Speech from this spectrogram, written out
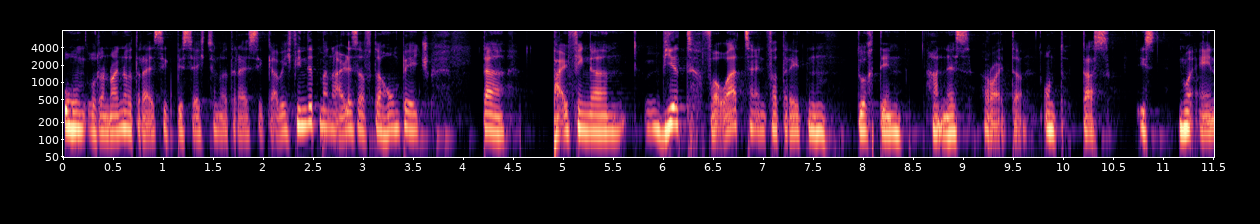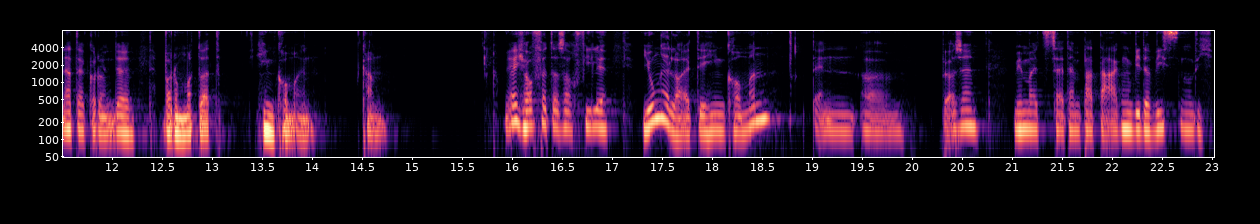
Uhr und, oder 9.30 Uhr bis 16.30 Uhr, glaube ich, findet man alles auf der Homepage. Der Palfinger wird vor Ort sein, vertreten durch den Hannes Reuter. Und das ist nur einer der Gründe, warum man dort hinkommen kann. Ja, ich hoffe, dass auch viele junge Leute hinkommen, denn äh, Börse wie wir jetzt seit ein paar Tagen wieder wissen und ich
